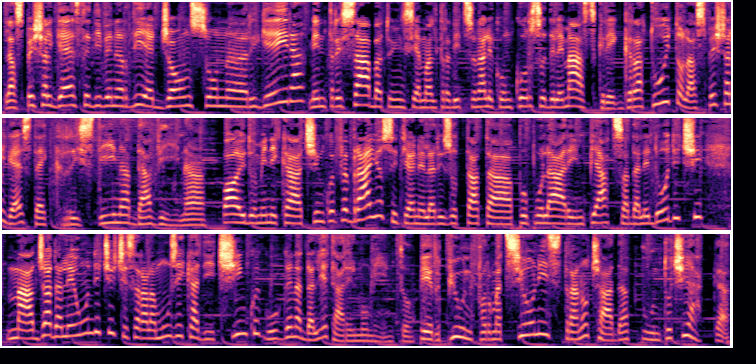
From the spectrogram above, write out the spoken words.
La special guest di venerdì è Johnson Righeira, mentre sabato insieme al tradizionale concorso delle maschere gratuito la special guest è Cristina D'Avena. Poi domenica 5 febbraio si tiene la risottata popolare in piazza dalle 12, ma già dalle 11 ci sarà la musica di 5 Guggen ad allietare il momento. Per più informazioni stranociada.ch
